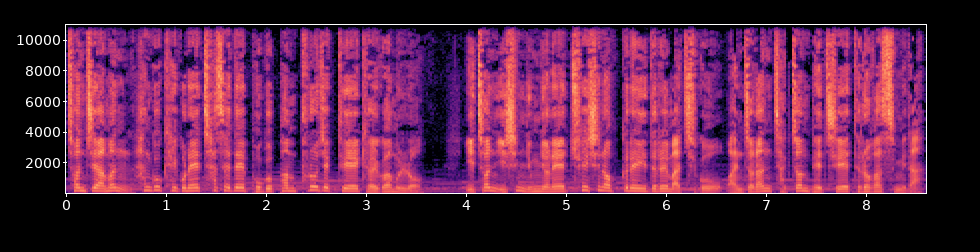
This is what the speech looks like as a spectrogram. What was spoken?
천지함은 한국 해군의 차세대 보급함 프로젝트의 결과물로 2026년에 최신 업그레이드를 마치고 완전한 작전 배치에 들어갔습니다.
